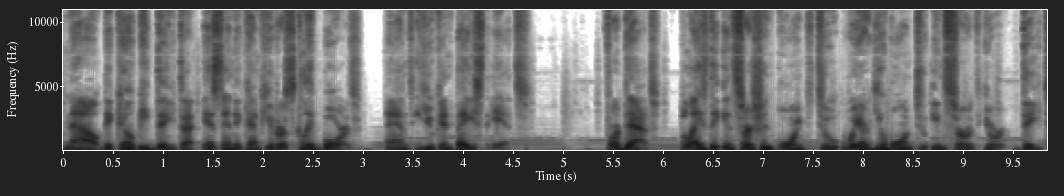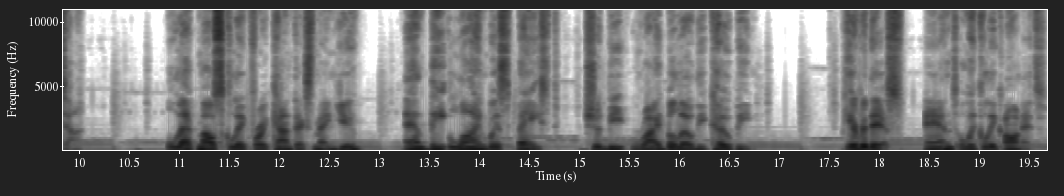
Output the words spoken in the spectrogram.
Now the copied data is in the computer's clipboard and you can paste it. For that, place the insertion point to where you want to insert your data. Left mouse click for a context menu and the line with paste should be right below the copy. Here it is, and we click on it.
